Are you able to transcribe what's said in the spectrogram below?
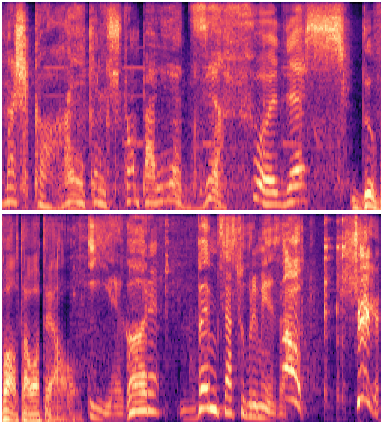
Mas que raio é que eles estão para ali a dizer? Foda-se. de volta ao hotel. E agora, vamos à sobremesa. Alto! Chega!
